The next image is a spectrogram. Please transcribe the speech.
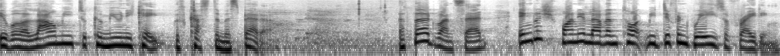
It will allow me to communicate with customers better. A third one said, English 111 taught me different ways of writing.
